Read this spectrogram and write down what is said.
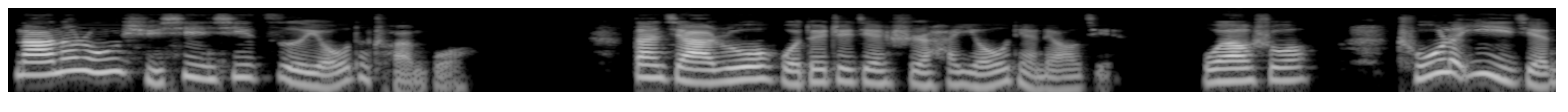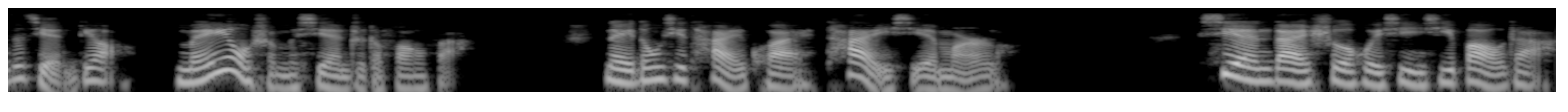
哪能容许信息自由的传播？但假如我对这件事还有点了解，我要说，除了一剪子剪掉，没有什么限制的方法。那东西太快，太邪门了。现代社会信息爆炸，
